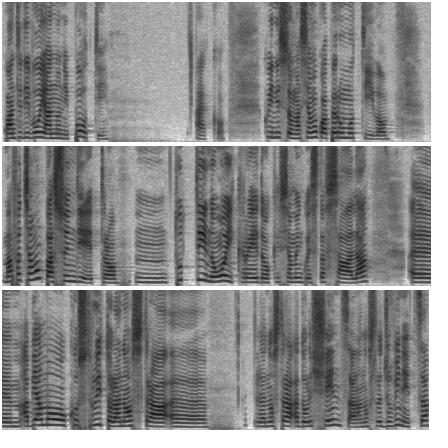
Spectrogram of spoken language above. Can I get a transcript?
Quanti di voi hanno nipoti? Ecco, quindi insomma siamo qua per un motivo. Ma facciamo un passo indietro. Mm, tutti noi, credo che siamo in questa sala, ehm, abbiamo costruito la nostra, eh, la nostra, adolescenza, la nostra giovinezza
